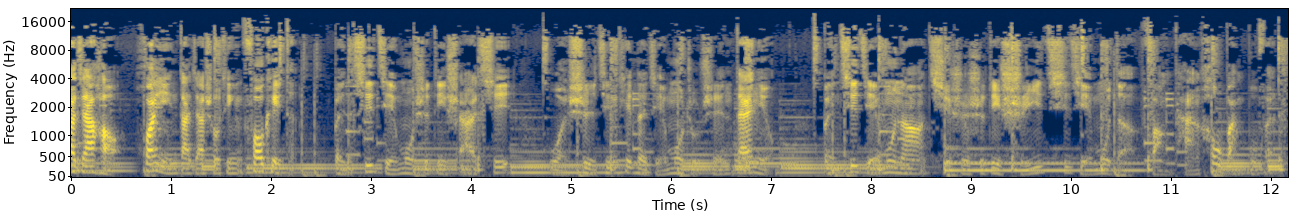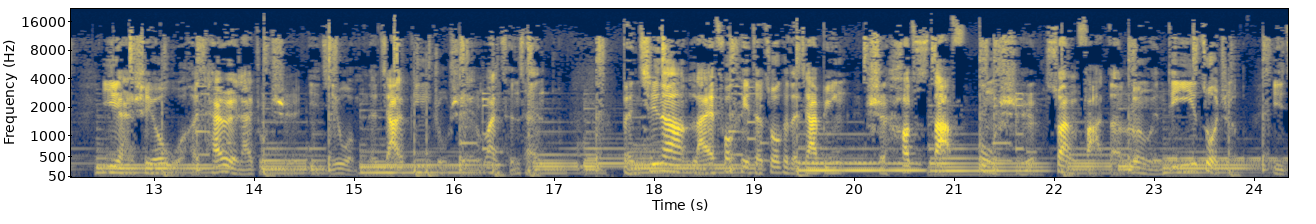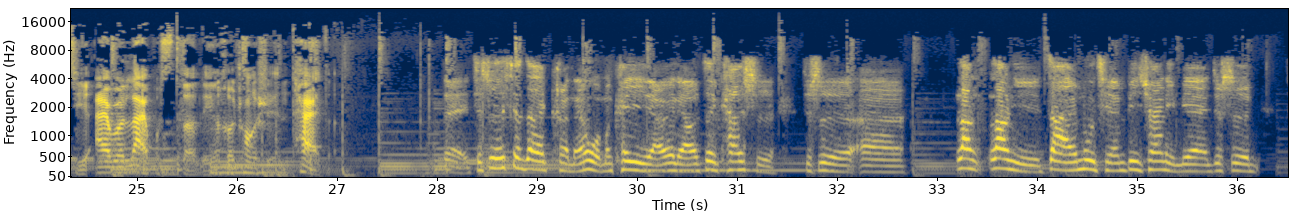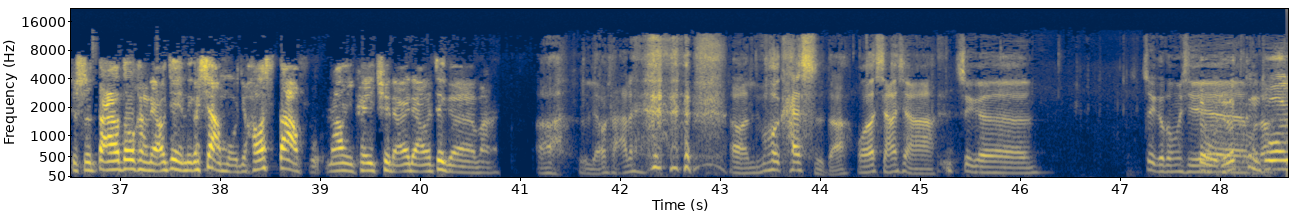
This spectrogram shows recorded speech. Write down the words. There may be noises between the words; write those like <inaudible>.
大家好，欢迎大家收听 Forkit，本期节目是第十二期，我是今天的节目主持人 Daniel。本期节目呢，其实是第十一期节目的访谈后半部分，依然是由我和 Terry 来主持，以及我们的嘉宾主持人万层层。本期呢，来 Forkit 做客的嘉宾是 Hot Stuff 共识算法的论文第一作者，以及 Ever Labs 的联合创始人 Ted。对，其实现在可能我们可以聊一聊最开始，就是呃，让让你在目前币圈里面，就是就是大家都很了解你那个项目，就 Hot Stuff，然后你可以去聊一聊这个嘛。啊，聊啥嘞？<laughs> 啊，如何开始的？我想想啊，这个这个东西，对，我觉得更多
